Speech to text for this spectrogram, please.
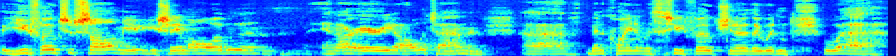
you folks have saw them, you, you see them all over the, in our area all the time, and uh, I've been acquainted with a few folks. You know, they wouldn't. Uh,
